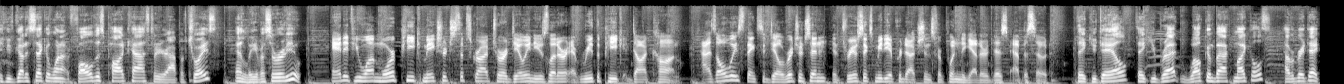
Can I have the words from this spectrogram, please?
If you've got a second, why not follow this podcast on your app of choice and leave us a review? And if you want more Peak, make sure to subscribe to our daily newsletter at readthepeak.com. As always, thanks to Dale Richardson and 306 Media Productions for putting together this episode. Thank you, Dale. Thank you, Brett. Welcome back, Michaels. Have a great day.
